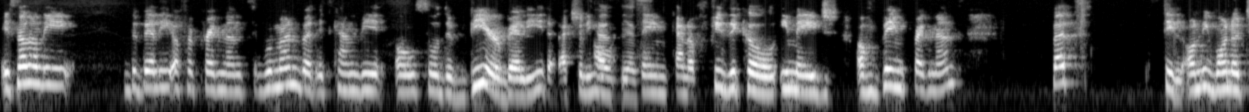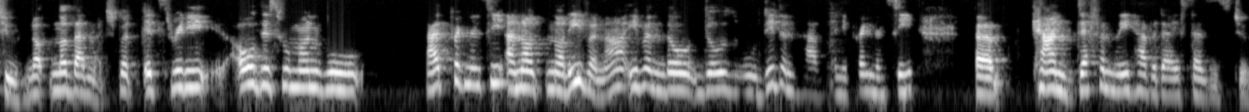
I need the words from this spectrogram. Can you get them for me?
it's not only the belly of a pregnant woman, but it can be also the beer belly that actually oh, has oh, the same kind of physical image of being pregnant. But still, only one or two, not not that much. But it's really all these women who had pregnancy and not not even, huh? even though those who didn't have any pregnancy, um, can definitely have a diastasis too.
